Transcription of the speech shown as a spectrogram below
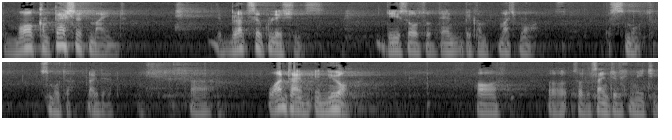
So more compassionate mind, the blood circulations, these also then become much more smooth, smoother like that. Uh, one time in New York, or uh, sort of scientific meeting,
